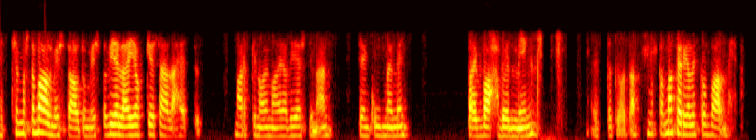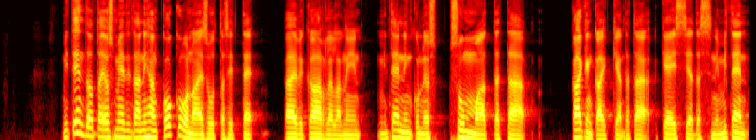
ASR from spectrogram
Että semmoista valmistautumista vielä ei ole kesää lähetty markkinoimaan ja viestimään sen kummemmin tai vahvemmin. että tuota, mutta materiaalit on valmiina. Miten tuota, jos mietitään ihan kokonaisuutta sitten Päivi Karlela, niin miten niin kun jos summaat tätä kaiken kaikkiaan tätä keissiä tässä, niin miten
